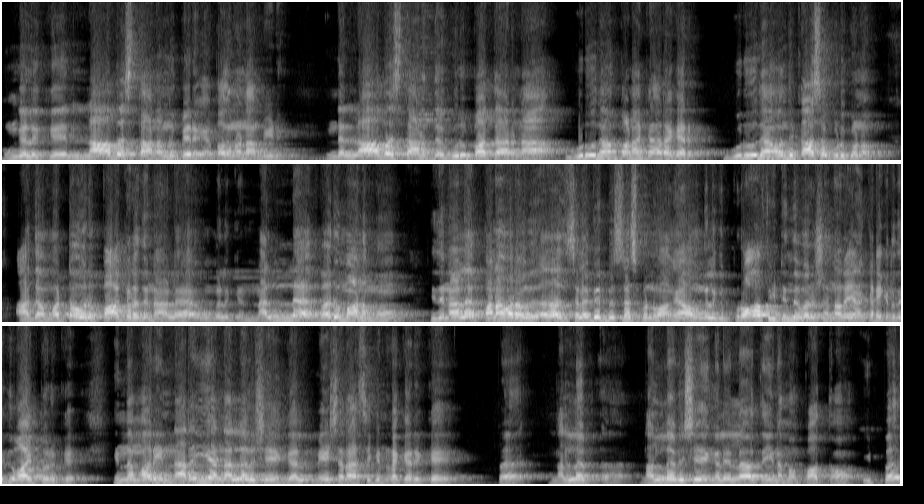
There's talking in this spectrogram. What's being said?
உங்களுக்கு லாபஸ்தானம்னு பேருங்க பதினொன்னாம் வீடு. இந்த லாபஸ்தானத்தை குரு பார்த்தாருன்னா குரு தான் பணக்காரகர். குரு தான் வந்து காசை கொடுக்கணும். அதை மட்டும் அவர் பார்க்கறதுனால உங்களுக்கு நல்ல வருமானமும் இதனால பணவரவு அதாவது சில பேர் பிசினஸ் பண்ணுவாங்க அவங்களுக்கு ப்ராஃபிட் இந்த வருஷம் நிறைய கிடைக்கிறதுக்கு வாய்ப்பு இருக்கு. இந்த மாதிரி நிறைய நல்ல விஷயங்கள் மேஷராசிக்கு நடக்க இருக்கு. இப்ப நல்ல நல்ல விஷயங்கள் எல்லாத்தையும் நம்ம பார்த்தோம். இப்ப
